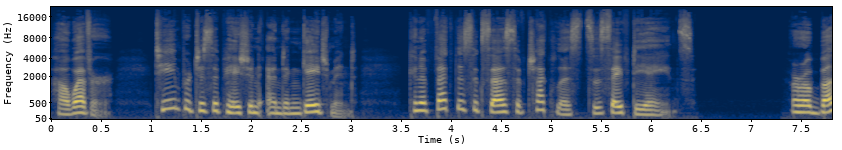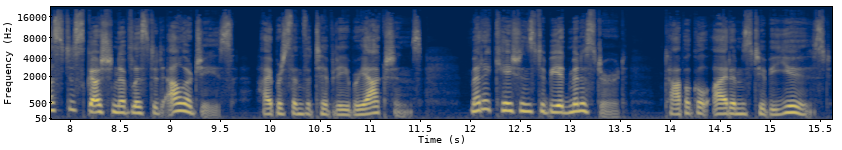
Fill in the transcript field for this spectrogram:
However, team participation and engagement can affect the success of checklists as safety aids. A robust discussion of listed allergies, hypersensitivity reactions, medications to be administered, topical items to be used,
